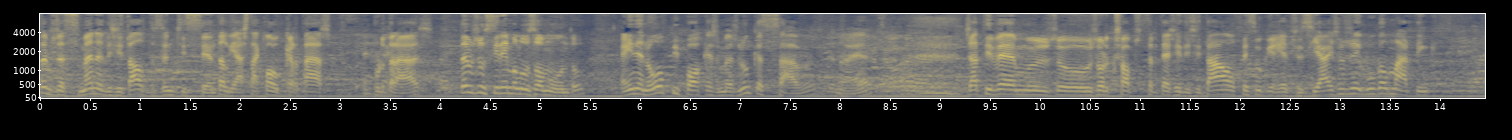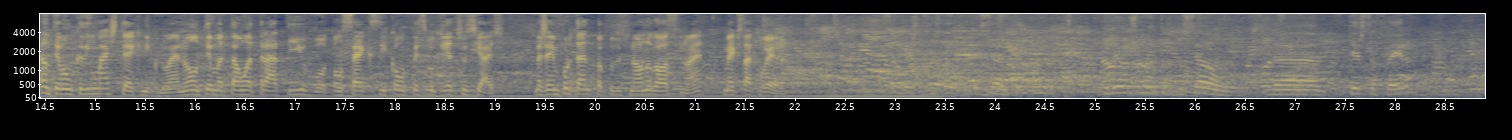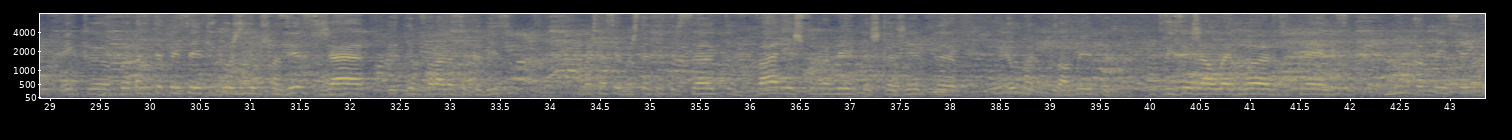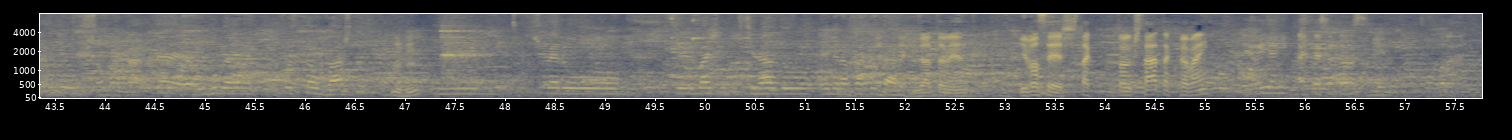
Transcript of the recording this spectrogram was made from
Estamos na Semana Digital 360, aliás está lá o cartaz por trás. Estamos no Cinema Luz ao Mundo. Ainda não houve pipocas, mas nunca se sabe, não é? Já tivemos os workshops de estratégia digital, Facebook e redes sociais, hoje é Google Marketing. É um tema um bocadinho mais técnico, não é? Não é um tema tão atrativo ou tão sexy como Facebook e redes sociais, mas é importante para posicionar o negócio, não é? Como é que está a correr? Tivemos uma introdução na terça-feira, em que por acaso até pensei o que, é que hoje íamos fazer, se já íamos falar acerca disso, mas está a ser bastante interessante, várias ferramentas que a gente, eu pessoalmente, utilizei já o AdWords, o Trends, nunca pensei que tínhamos, eh, o Google era, fosse tão vasto uhum. e espero ser mais impressionado ainda na parte da tarde. Exatamente. E vocês, está, estão a gostar? Está a correr bem? Eu ia acrescentar o seguinte,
